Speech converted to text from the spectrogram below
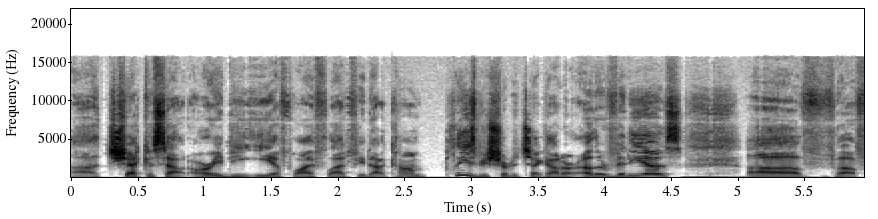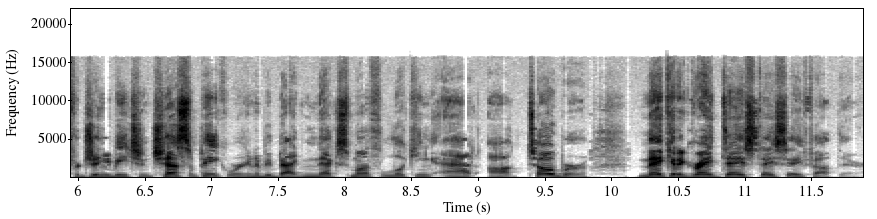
Uh, check us out, R-E-D-E-F-Y, flatfee.com. Please be sure to check out our other videos of uh, Virginia Beach and Chesapeake. We're going to be back next month looking at October. Make it a great day. Stay safe out there.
